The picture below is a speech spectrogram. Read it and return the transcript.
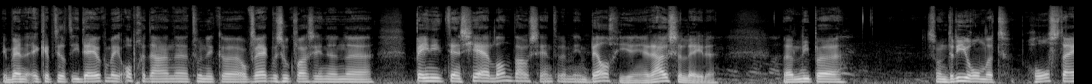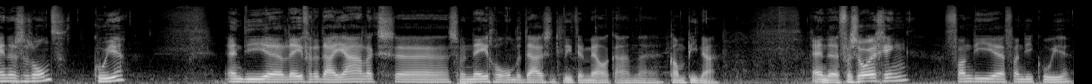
Ik, ben, ik heb dat idee ook een beetje opgedaan uh, toen ik op werkbezoek was... in een penitentiair landbouwcentrum in België, in Ruiseleden. Daar liepen zo'n 300 Holsteiners rond, koeien. En die uh, leveren daar jaarlijks uh, zo'n 900.000 liter melk aan uh, Campina. En de verzorging van die, van die koeien...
